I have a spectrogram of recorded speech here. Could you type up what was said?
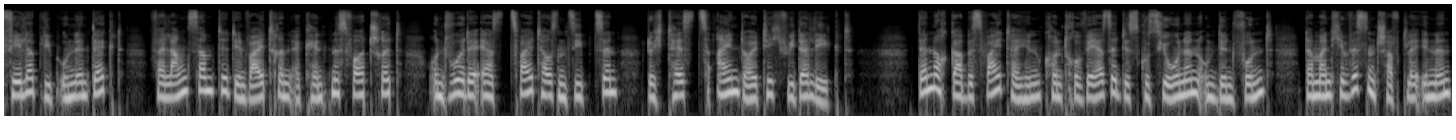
Fehler blieb unentdeckt, verlangsamte den weiteren Erkenntnisfortschritt und wurde erst 2017 durch Tests eindeutig widerlegt. Dennoch gab es weiterhin kontroverse Diskussionen um den Fund, da manche Wissenschaftlerinnen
